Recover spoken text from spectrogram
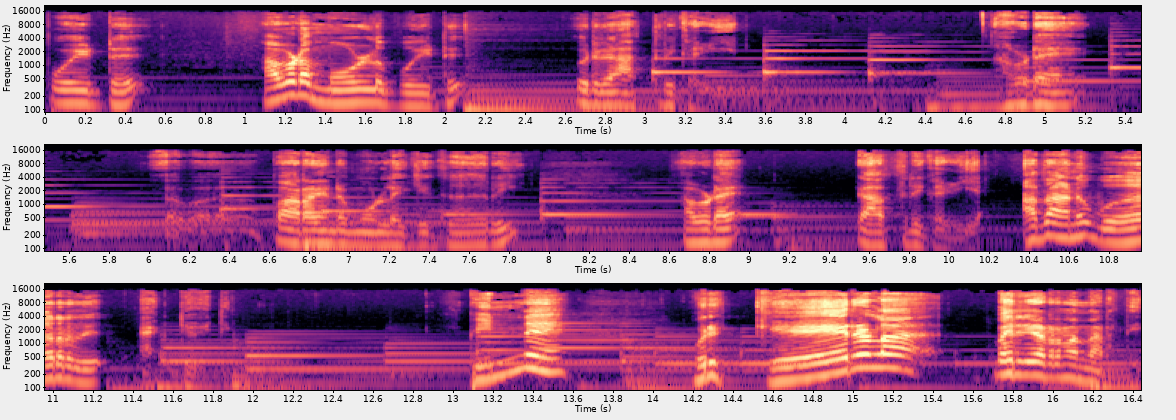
പോയിട്ട് അവിടെ മുകളിൽ പോയിട്ട് ഒരു രാത്രി കഴിയും. അവിടെ പാറേന്റെ മുകളിലേക്ക് കയറി അവിടെ രാത്രി കഴിയുക അതാണ് വേറൊരു ആക്ടിവിറ്റി പിന്നെ ഒരു കേരള പര്യടനം നടത്തി.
